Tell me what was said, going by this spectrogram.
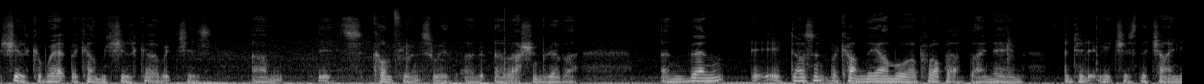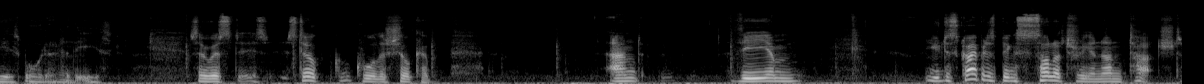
Shilka, where it becomes Shilka, which is um, its confluence with a, a, Russian river. And then it doesn't become the Amur proper by name until it reaches the Chinese border mm. to the east. So it's, it's still called the Shilka, and the um, you describe it as being solitary and untouched.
